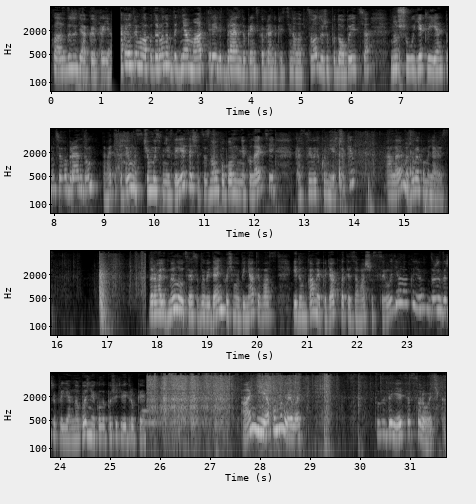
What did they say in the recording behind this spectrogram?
Клас, дуже дякую, приємно. Також отримала подарунок до Дня матері від бренду, українського бренду Крістіна Лапцо. Дуже подобається. Ношу, є клієнтом цього бренду. Давайте подивимось. Чомусь мені здається, що це знову поповнення колекції красивих комірчиків. Але можливо я помиляюсь. Дорога Людмила, у цей особливий день хочемо обійняти вас і думками і подякувати за вашу силу. Дякую. Дуже дуже приємно. Обожнюю, коли пишуть від руки. А ні, я помилилась. Тут, здається, сорочка.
